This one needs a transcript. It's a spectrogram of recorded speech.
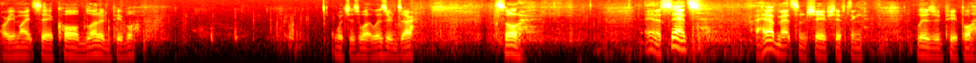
or you might say cold blooded people, which is what lizards are. So, in a sense, I have met some shape shifting lizard people.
